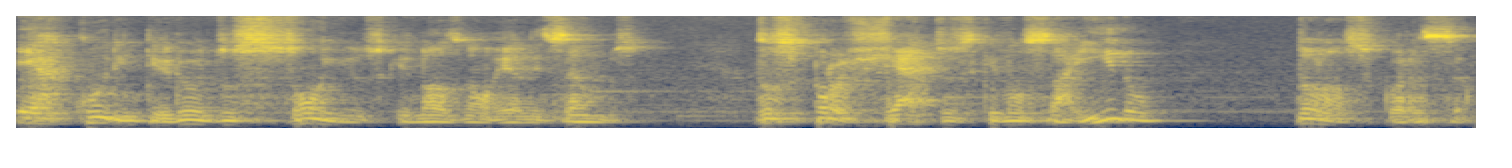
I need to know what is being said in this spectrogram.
É a cura interior dos sonhos que nós não realizamos, dos projetos que não saíram do nosso coração.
